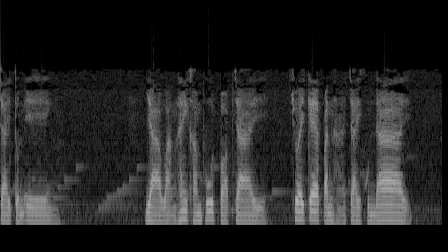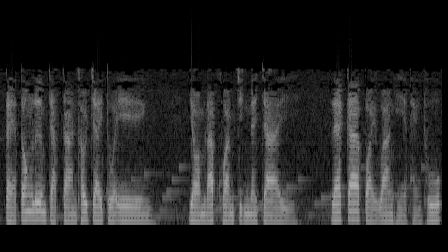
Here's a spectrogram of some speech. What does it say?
ใจตนเอง อย่าหวังให้คำพูดปลอบใจ ช่วยแก้ปัญหาใจคุณได้ แต่ต้องเริ่มจากการเข้าใจตัวเอง ยอมรับความจริงในใจ และกล้าปล่อยวางเหตุแห่งทุกข์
